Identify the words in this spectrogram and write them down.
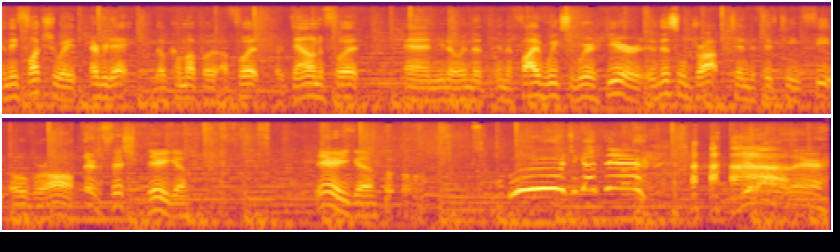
and they fluctuate every day. They'll come up a, a foot or down a foot. And you know, in the in the five weeks that we're here, this will drop 10 to 15 feet overall. There's a fish. There you go. There you go. Woo! What you got there? Get out of there.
